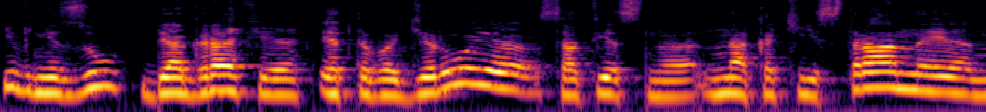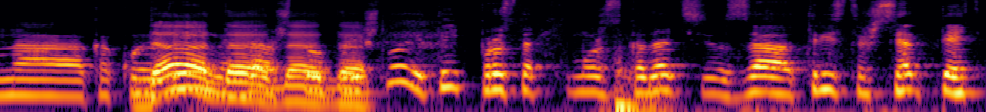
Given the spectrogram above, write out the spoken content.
и внизу биография этого героя, соответственно, на какие страны, на какое да, время, да, да, да, что да. пришло, и ты просто, можно сказать, за 365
